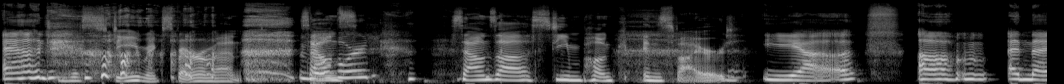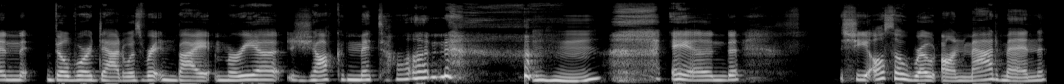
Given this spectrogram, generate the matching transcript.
And The steam experiment. Sounds Billboard. Sounds uh steampunk inspired. Yeah. Um, and then Billboard Dad was written by Maria Jacquemetton. Mm-hmm. and she also wrote on Mad Men,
